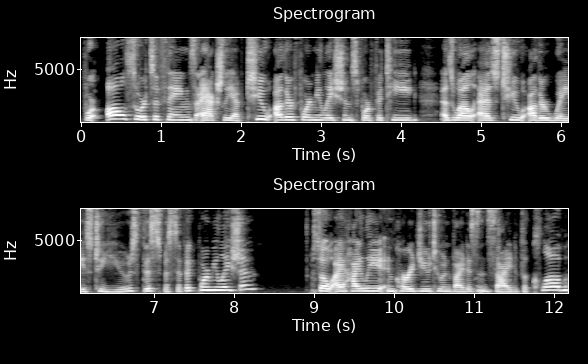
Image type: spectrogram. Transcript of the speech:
for all sorts of things. I actually have two other formulations for fatigue, as well as two other ways to use this specific formulation. So I highly encourage you to invite us inside the club.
